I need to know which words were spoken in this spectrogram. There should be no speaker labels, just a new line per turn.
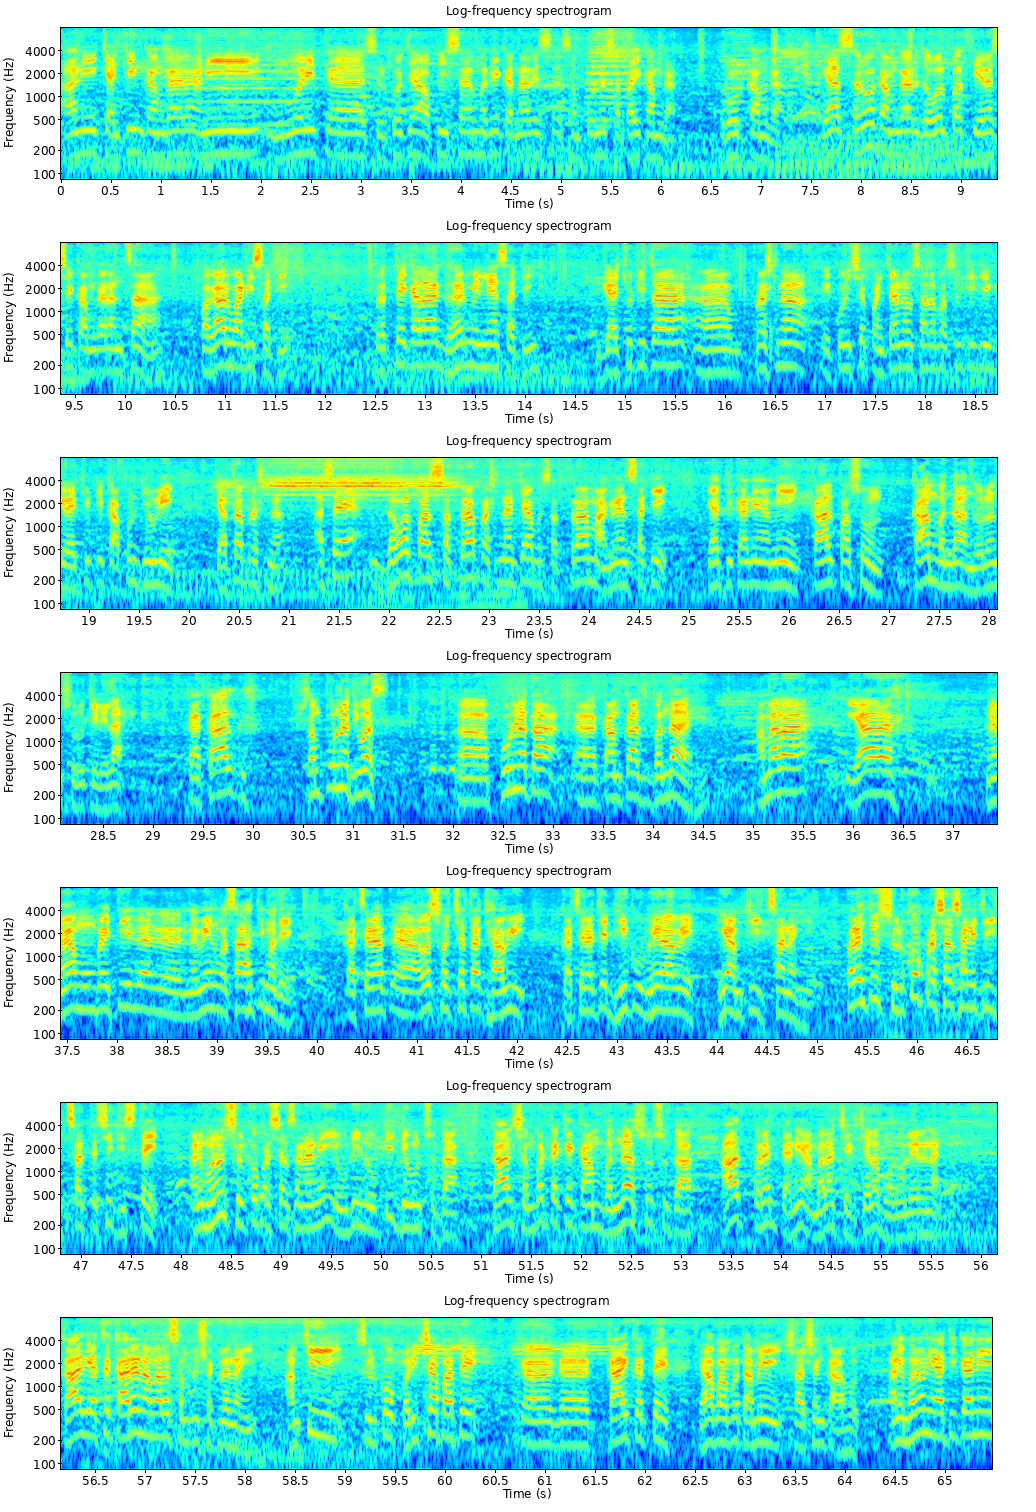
आणि कॅन्टीन कामगार आणि उर्वरित सिडकोच्या ऑफिसमध्ये करणारे स संपूर्ण सफाई कामगार रोड कामगार या सर्व कामगार जवळपास तेराशे कामगारांचा पगारवाढीसाठी प्रत्येकाला घर मिळण्यासाठी ग्रॅच्युटीचा प्रश्न एकोणीसशे पंच्याण्णव सालापासूनची जी ग्रॅच्युटी कापून ठेवली त्याचा प्रश्न असे जवळपास सतरा प्रश्नांच्या सतरा मागण्यांसाठी या ठिकाणी आम्ही कालपासून काम बंद आंदोलन सुरू केलेलं आहे. का काल संपूर्ण दिवस पूर्णतः कामकाज बंद आहे. आम्हाला या नव्या मुंबईतील नवीन वसाहतीमध्ये कचऱ्यात अस्वच्छता ठेवावी कचऱ्याचे ढीक उभे राहावे ही आमची इच्छा नाही. परंतु सिडको प्रशासनाची इच्छा तशी दिसते आणि म्हणून सिडको प्रशासनाने एवढी नोटीस देऊनसुद्धा काल शंभर टक्के काम बंद असूनसुद्धा आजपर्यंत त्याने आम्हाला चर्चेला बोलवलेलं नाही. काल याचं कारण आम्हाला समजू शकलं नाही. आमची सिडको परीक्षा पाहते काय करते ह्याबाबत आम्ही साशंक आहोत. आणि म्हणून या ठिकाणी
